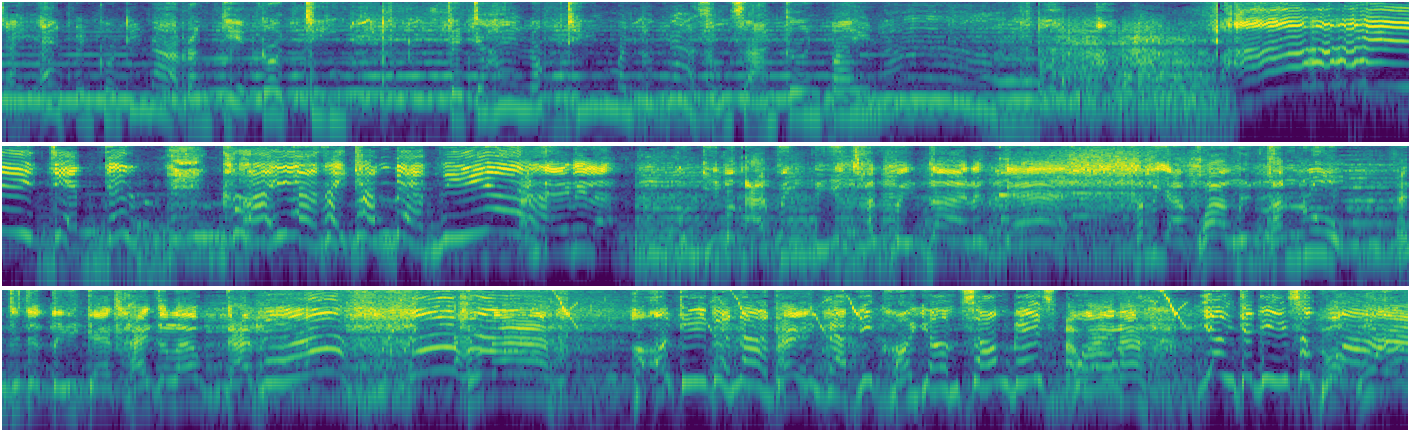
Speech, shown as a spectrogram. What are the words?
ใจแอนเป็นคนที่น่ารังเกียจก็จริง แต่จะให้ลบทิ้งมันก็น่าสงสารเกินไปนะอะอ้ายเจ็บจังใครอะใครทำแบบนี้อะฉันเองนี่แหละ เมื่อกี้บังอาจวิ่งหนีฉันไปได้นะแก ถ้าไม่อยากคว้างหนึ่งพันลูกงั้นฉันจะตีแกแทนก็แล้วกันดูนะ พอทีเถอะนะถ้าเป็นแบบนี้ขอยอมซ้อมเบสบเอาอไงลนะ ยังจะดีสักดกวงว่าหัวหน้า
